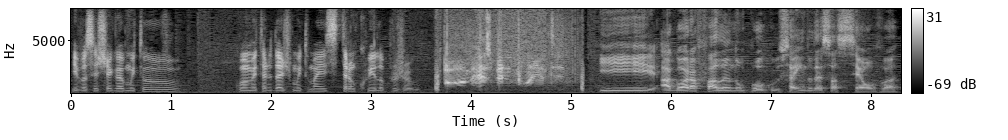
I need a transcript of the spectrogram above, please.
E você chega muito com uma mentalidade muito mais tranquila pro jogo. E agora falando um pouco, saindo dessa selva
